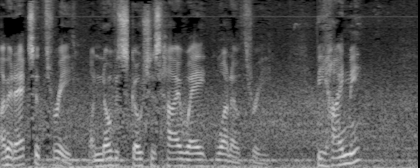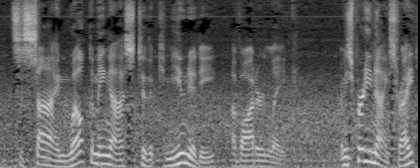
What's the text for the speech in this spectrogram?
I'm at exit 3 on Nova Scotia's Highway 103. Behind me, it's a sign welcoming us to the community of Otter Lake. I mean, it's pretty nice, right?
